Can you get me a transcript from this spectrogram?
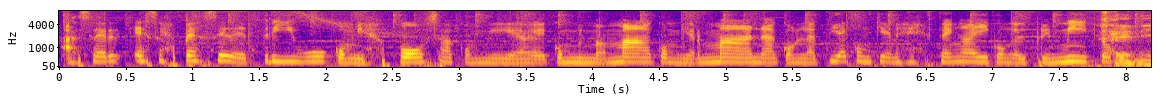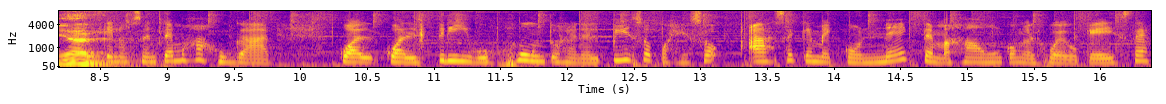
hacer esa especie de tribu con mi esposa, con mi, eh, con mi mamá, con mi hermana, con la tía, con quienes estén ahí, con el primito. Genial. Que nos sentemos a jugar. Cual, cual, tribu juntos en el piso, pues eso hace que me conecte más aún con el juego, que, ese,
